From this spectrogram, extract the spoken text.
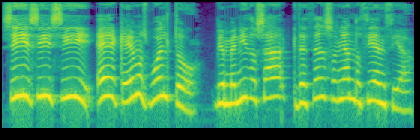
Sí, sí, sí, eh, que hemos vuelto. Bienvenidos a Crecer Soñando Ciencia.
